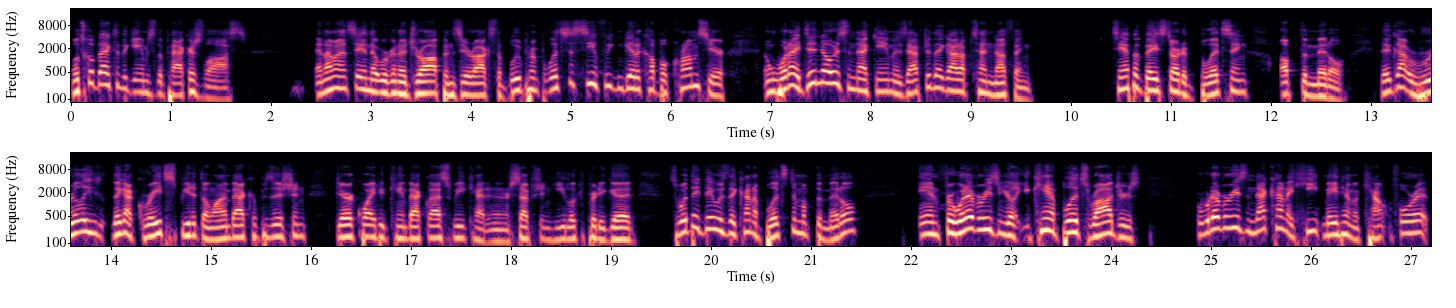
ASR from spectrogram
let's go back to the games the Packers lost. And I'm not saying that we're going to drop and Xerox the blueprint, but let's just see if we can get a couple crumbs here. And what I did notice in that game is after they got up 10 nothing, Tampa Bay started blitzing up the middle. They've got really they got great speed at the linebacker position. Derek White, who came back last week, had an interception. He looked pretty good. So what they did was they kind of blitzed him up the middle. And for whatever reason, you're like, you can't blitz Rodgers. For whatever reason, that kind of heat made him account for it.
